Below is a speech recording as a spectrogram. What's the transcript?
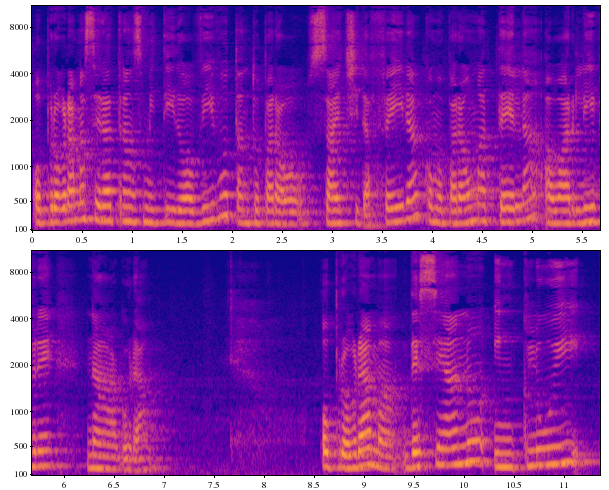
O programa será transmitido ao vivo tanto para o site da feira como para uma tela ao ar livre na Ágora. O programa desse ano inclui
